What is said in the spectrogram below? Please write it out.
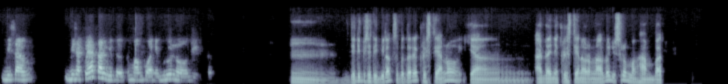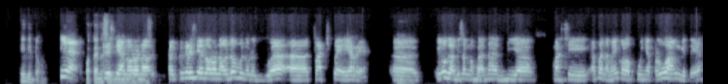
bisa bisa kelihatan gitu kemampuannya Bruno gitu. Hmm, jadi bisa dibilang sebenarnya Cristiano yang adanya Cristiano Ronaldo justru menghambat ini dong. Iya. Potensi Cristiano Ronaldo. Cristiano Ronaldo menurut gue uh, clutch player ya. Uh, hmm. Lo nggak bisa ngebantah dia masih apa namanya kalau punya peluang gitu ya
